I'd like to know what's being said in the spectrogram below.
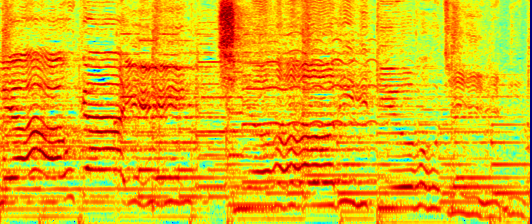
了解，请你着忍耐。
